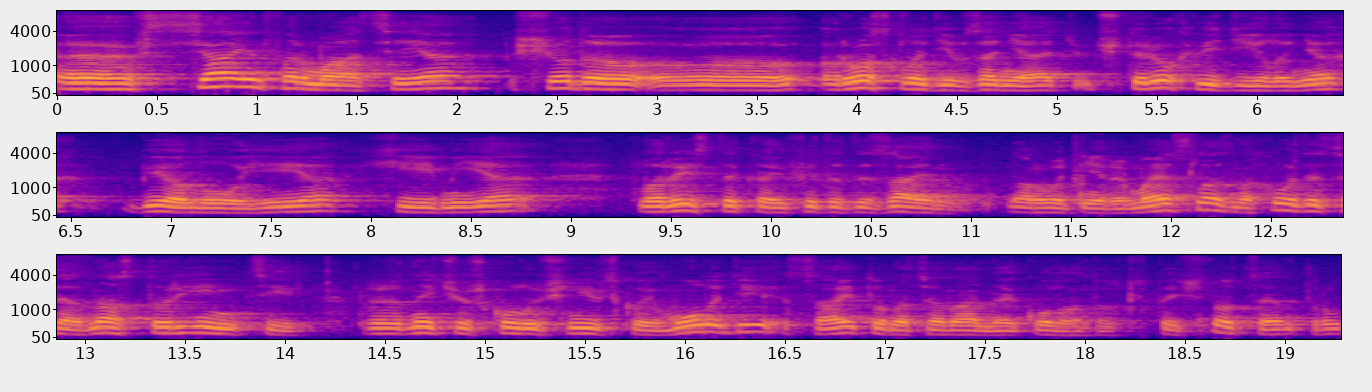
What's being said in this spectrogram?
Е, Вся інформація щодо е, розкладів занять у чотирьох відділеннях: біологія, хімія, флористика і фітодизайн народні ремесла знаходиться на сторінці природничої школи учнівської молоді сайту Національного еколого-туристичного центру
